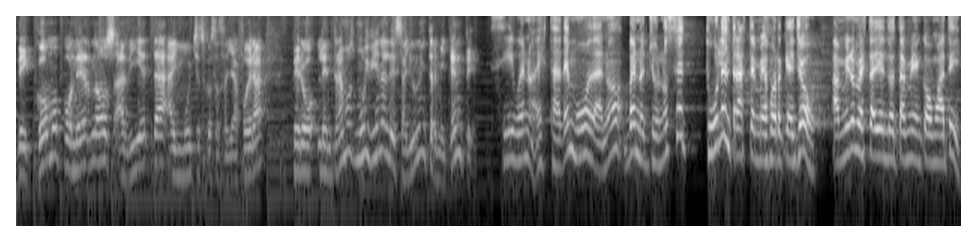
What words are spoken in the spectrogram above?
de cómo ponernos a dieta. Hay muchas cosas allá afuera, pero le entramos muy bien al desayuno intermitente. Sí, bueno, está de moda, ¿no? Bueno, yo no sé, tú le entraste mejor que yo. A mí no me está yendo tan bien como a ti.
